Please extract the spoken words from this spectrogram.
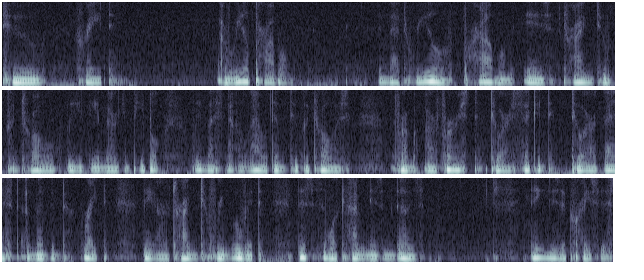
to create a real problem. And that real problem is trying to control we, the American people. We must not allow them to control us. From our first to our second to our last amendment right, they are trying to remove it. This is what communism does. They use a crisis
